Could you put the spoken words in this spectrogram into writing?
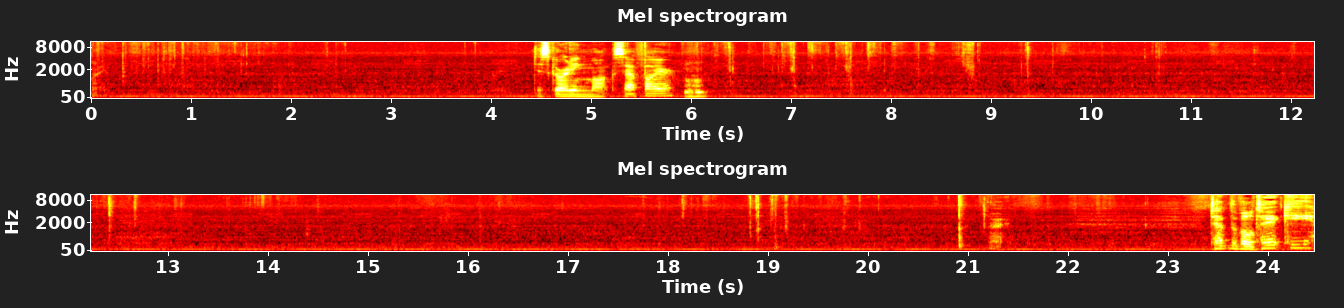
Alright. Discarding Mox Sapphire. Mhm. Tap the Voltaic key,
